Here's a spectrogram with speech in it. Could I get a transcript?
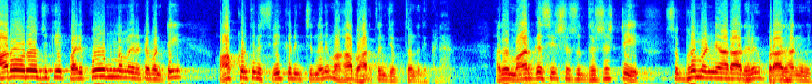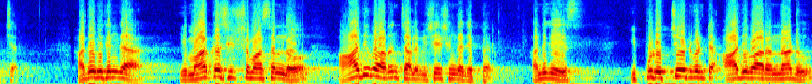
ఆరో రోజుకి పరిపూర్ణమైనటువంటి ఆకృతిని స్వీకరించిందని మహాభారతం చెప్తున్నది ఇక్కడ. అది మార్గశీర్ష శుద్ధ షష్ఠి సుబ్రహ్మణ్యారాధనకు ప్రాధాన్యం ఇచ్చారు అదేవిధంగా ఈ మార్గశీర్ష మాసంలో ఆదివారం చాలా విశేషంగా చెప్పారు. అందుకే ఇప్పుడు వచ్చేటువంటి ఆదివారం నాడు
